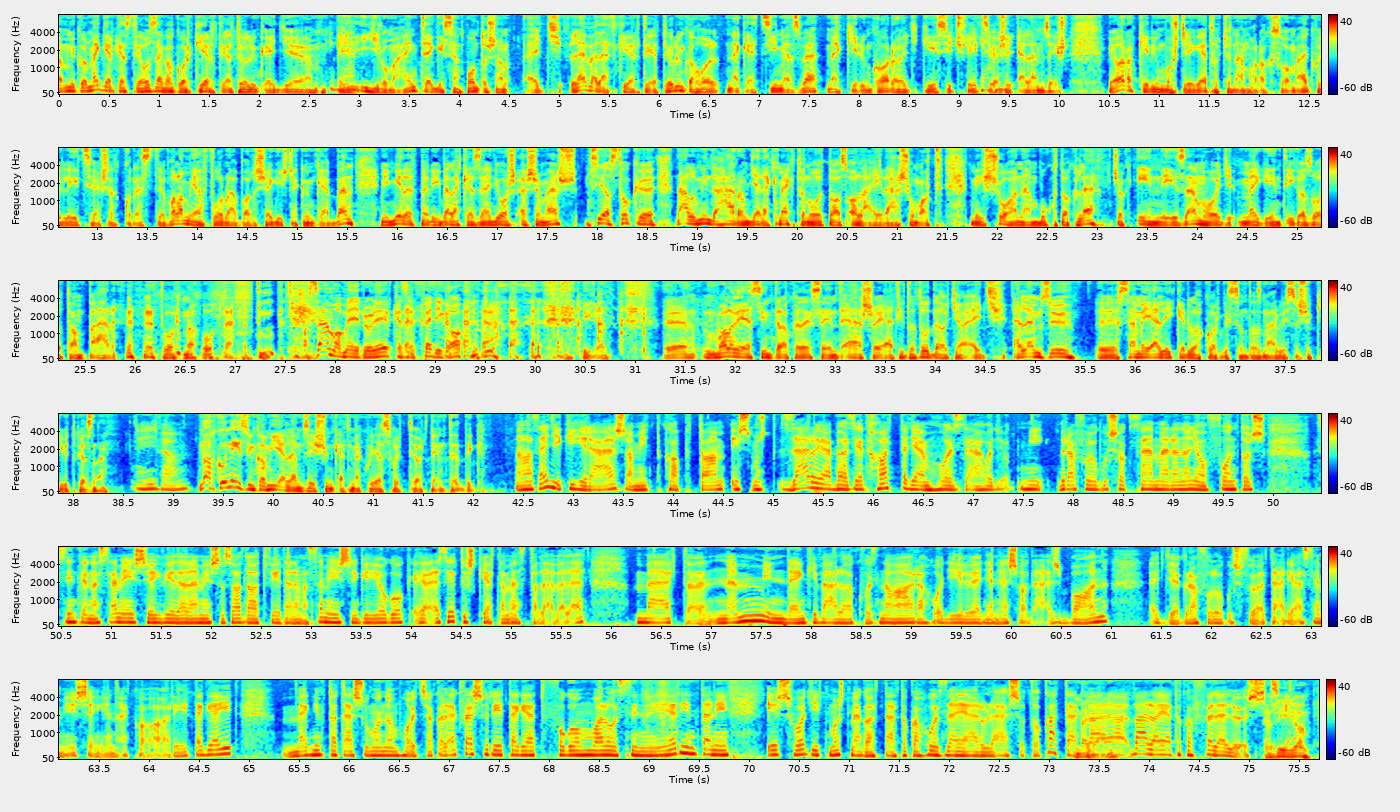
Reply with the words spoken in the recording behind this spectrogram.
Amikor megérkeztél hozzánk, akkor kértél tőlünk egy, egy írományt, egészen pontosan egy levelet kértél tőlünk, ahol neked címezve megkérünk arra, hogy készíts légy szíves egy elemzést. Mi arra kérünk most téged, hogyha nem haragszol meg, hogy légy szíves, akkor ezt valamilyen formában segíts nekünk ebben. Még mielőtt pedig belekezden egy gyors SMS. Sziasztok! Nálunk mind a három gyerek megtanulta az aláírásomat. Még soha nem buktak le, csak én nézem hogy megint igazoltam pár tornaórát. A szám, amelyről érkezett pedig a... Igen. Valamilyen szinten akkor ezek szerint elsajátítható, de hogyha egy elemző személy elé kerül, akkor viszont az már biztos, hogy kiütközne. Így van. Na akkor nézzünk a mi elemzésünket meg, hogy ez hogy történt eddig. Na, az egyik írás, amit kaptam, és most zárójában azért hadd tegyem hozzá, hogy mi grafológusok számára nagyon fontos szintén a személyiségvédelem és az adatvédelem, a személyiségi jogok, ezért is kértem ezt a levelet, mert nem mindenki vállalkozna arra, hogy élő egyenes adásban egy grafológus föltárja a személyiségének a rétegeit. Megnyugtatásul mondom, hogy csak a legfelső réteget fogom valószínűleg érinteni, és hogy itt most megadtátok a hozzájárulásotokat, tehát Megám. vállaljátok a felelősséget. Ez így van.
